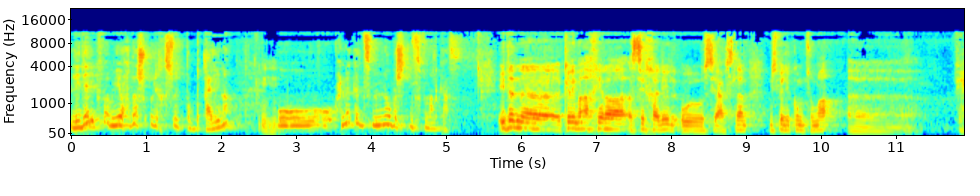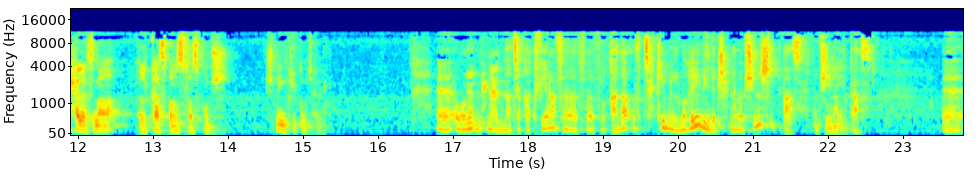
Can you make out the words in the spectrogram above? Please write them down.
لذلك ف 111 هو اللي خصو يطبق علينا. وحنا كنتمناو باش تنصفنا الكاس. اذا آه، كلمة أخيرة السي خليل والسي عبد السلام. بالنسبة لكم أنتم في حالة ما الكاس ما نصفتكمش شنو يمكن لكم تعملوا؟ آه، اولا حنا عندنا ثقة كبيره في, القضاء وفي التحكيم المغربي داكشي حنا ما مشيناش للطاس حنا مشينا للكاس. آه،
